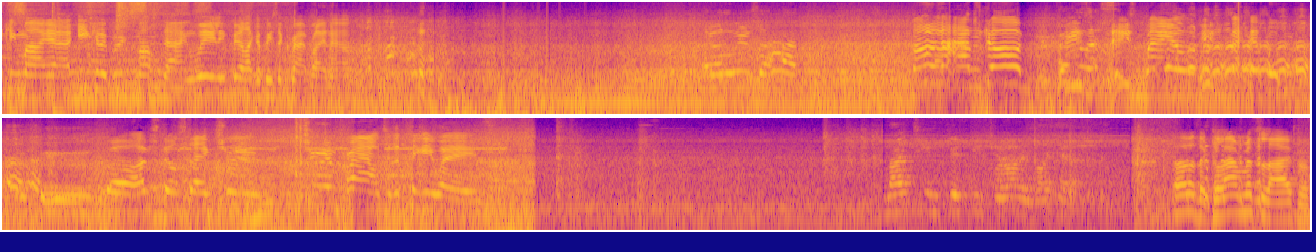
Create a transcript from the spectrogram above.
making my uh, EcoBoost Mustang really feel like a piece of crap right now. I gotta lose the hat. Oh, the hat's gone! He's, he's bailed! He's bailed! oh, I'm still staying true, true and proud to the piggy ways. 1950 Ferrari Barchetta. Oh, the glamorous life of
